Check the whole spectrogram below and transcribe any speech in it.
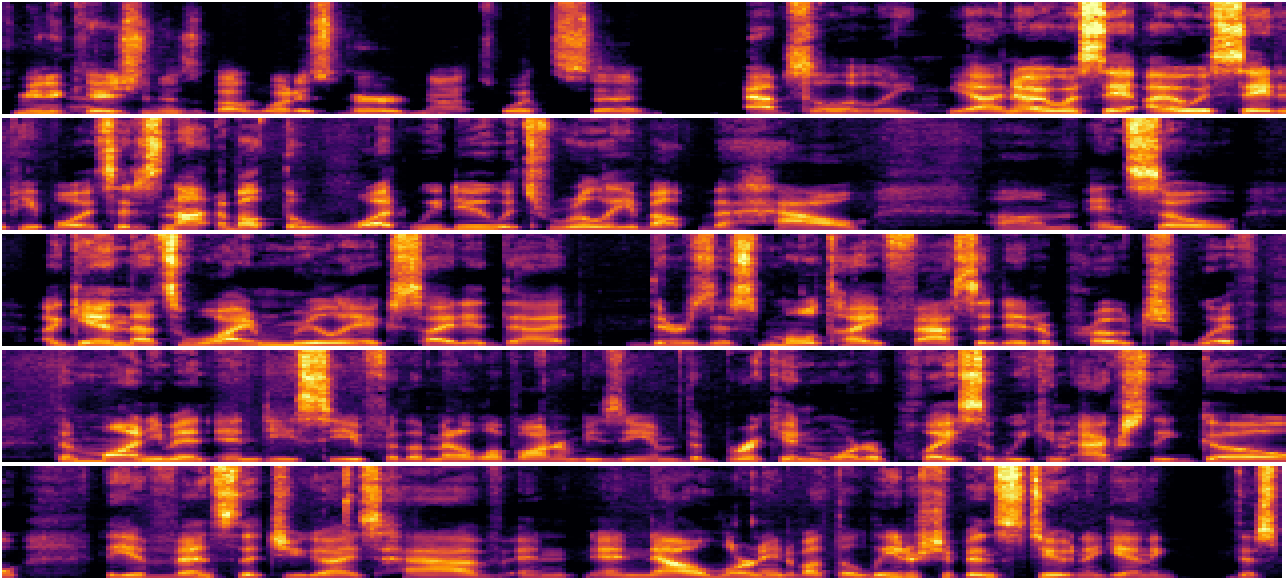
Communication is about what is heard, not what's said. Absolutely. Yeah. And I always say, I always say to people, I said, it's not about the what we do, it's really about the how. Um, and so, again, that's why I'm really excited that there's this multifaceted approach with the monument in DC for the Medal of Honor Museum, the brick and mortar place that we can actually go, the events that you guys have, and and now learning about the Leadership Institute. And again, this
